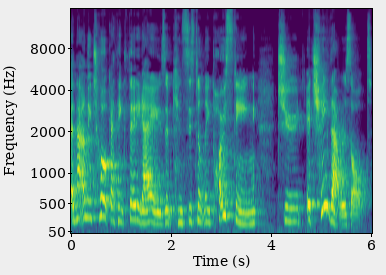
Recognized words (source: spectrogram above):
and that only took I think 30 days of consistently posting to achieve that result.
